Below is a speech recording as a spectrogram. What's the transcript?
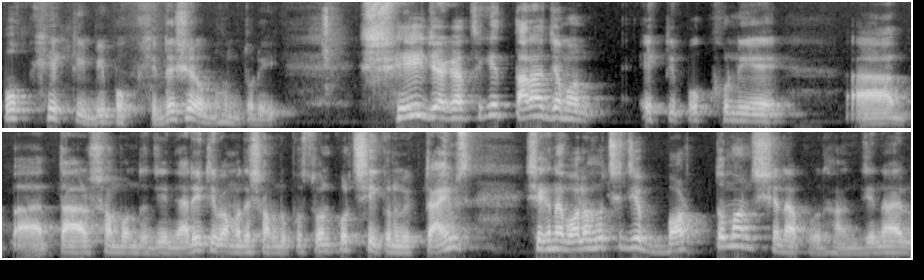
পক্ষে, একটি বিপক্ষে, দেশের অভ্যন্তরেই। সেই জায়গা থেকে তারা যেমন একটি পক্ষ নিয়ে তার সম্বন্ধে যে ন্যারেটিভ আমাদের সামনে উপস্থাপন করছে ইকোনমিক টাইমস সেখানে বলা হচ্ছে যে বর্তমান সেনাপ্রধান জেনারেল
